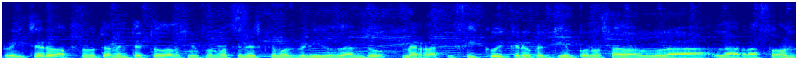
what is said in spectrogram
Reitero absolutamente todas las informaciones que hemos venido dando. Me ratifico y creo que el tiempo nos ha dado la, la razón.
